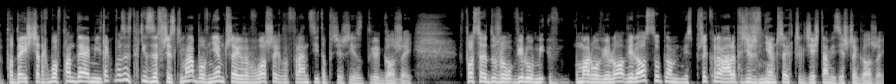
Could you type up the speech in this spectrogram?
e, podejścia. Tak było w pandemii, tak było takie ze wszystkim. A, bo w Niemczech, we Włoszech, we Francji to przecież jest gorzej. Polsce dużo, wielu, umarło wielu, wiele osób, nam jest przykro, ale przecież w Niemczech czy gdzieś tam jest jeszcze gorzej.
